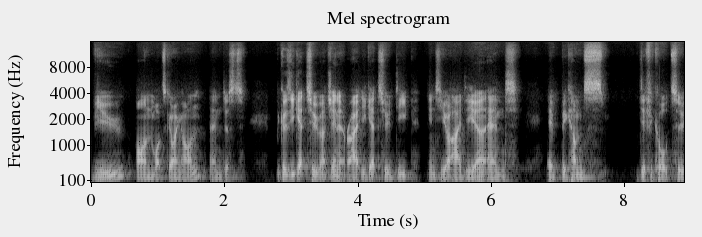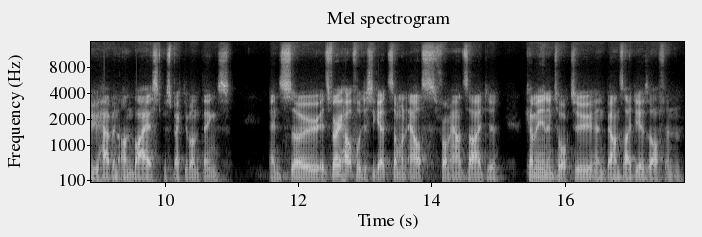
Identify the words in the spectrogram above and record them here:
view on what's going on and just because you get too much in it, right? You get too deep into your idea and it becomes difficult to have an unbiased perspective on things. And so it's very helpful just to get someone else from outside to come in and talk to and bounce ideas off and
